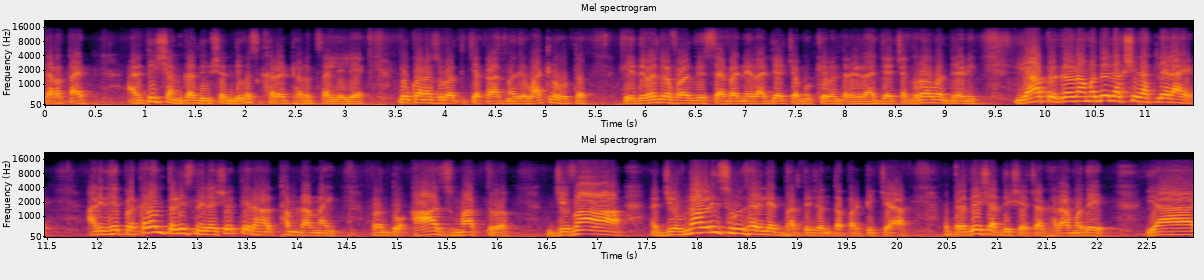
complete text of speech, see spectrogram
करत आहेत आणि ती शंका दिवसेंदिवस खरं ठरत चाललेली आहे. लोकांना सुरुवातीच्या काळामध्ये वाटलं होतं की देवेंद्र फडणवीस साहेबांनी राज्याच्या मुख्यमंत्र्यांनी राज्याच्या गृहमंत्र्यांनी या प्रकरणामध्ये लक्ष घातलेलं आहे. आणि हे प्रकरण तडीच नेल्याशिवाय ते राह थांबणार नाही. परंतु आज मात्र जेव्हा जेवणावळी सुरू झालेल्या आहेत भारतीय जनता पार्टीच्या प्रदेश अध्यक्षाच्या घरामध्ये या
